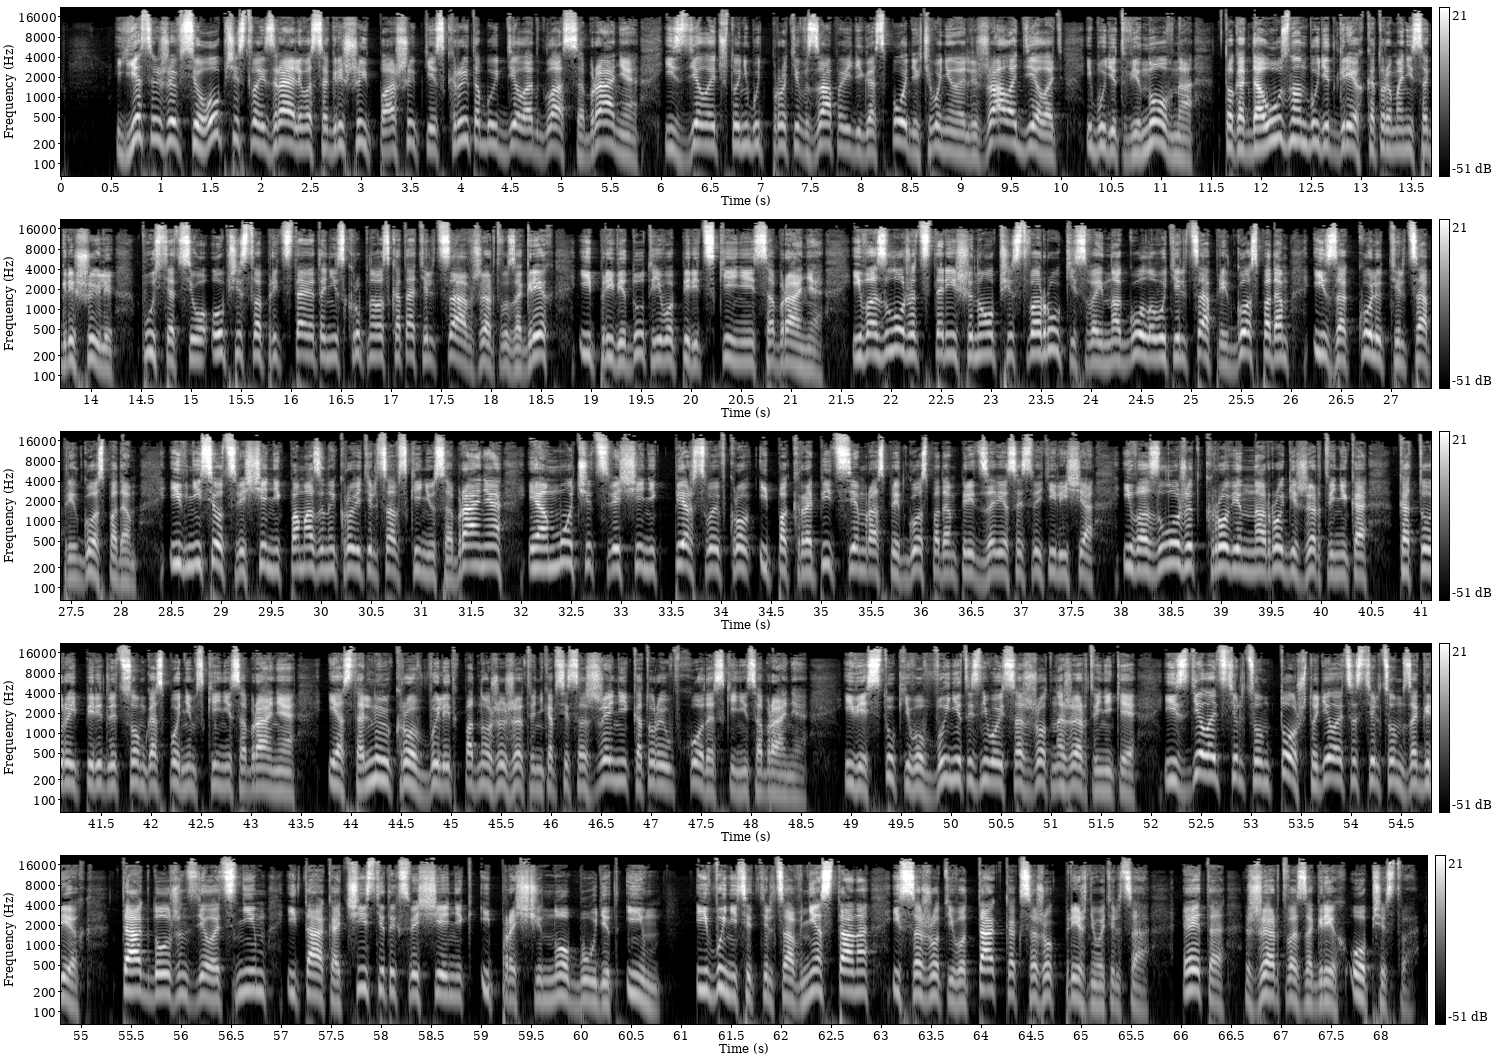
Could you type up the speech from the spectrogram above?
Если же все общество Израилева согрешит по ошибке и скрыто будет дело от глаз собрания и сделает что-нибудь против заповеди Господних, чего не належало делать, и будет виновна, то когда узнан будет грех, которым они согрешили, пусть от всего общества представят они с крупного скота тельца в жертву за грех и приведут его перед скиней собрания, и возложат старейшина общества руки свои на голову тельца пред Господом и заколют тельца пред Господом, и внесет священник помазанный крови тельца в скинию собрания, и омочит священник перс свой в кровь и покропит семь раз пред Господом перед завесой святилища, и возложит крови на роги жертвенника, который перед перед лицом Господним в скине собрания, и остальную кровь вылит к подножию жертвенника всесожжений, который у входа скини собрания. И весь стук его вынет из него и сожжет на жертвеннике, и сделает с тельцом то, что делается с тельцом за грех. Так должен сделать с ним, и так очистит их священник, и прощено будет им. И вынесет тельца вне стана, и сожжет его так, как сожег прежнего тельца. Это жертва за грех общества.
